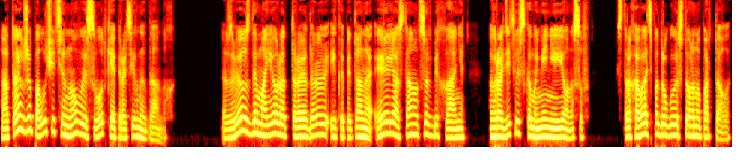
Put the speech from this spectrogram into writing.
а также получите новые сводки оперативных данных. Звезды майора Тредера и капитана Эля останутся в Бихане, в родительском имении Йонасов, страховать по другую сторону портала.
